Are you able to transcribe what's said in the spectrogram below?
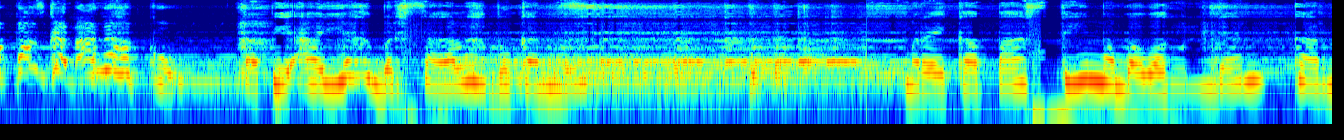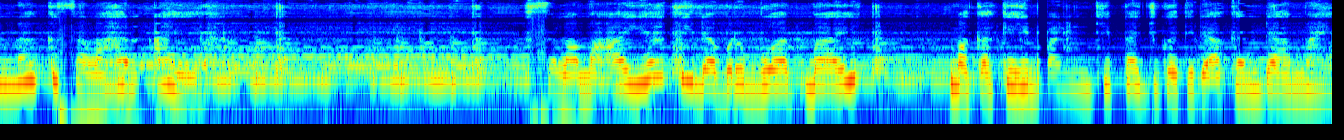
Lepaskan anakku! Tapi ayah bersalah bukan bu? Mereka pasti membawa Kundan karena kesalahan ayah. Selama ayah tidak berbuat baik, maka kehidupan kita juga tidak akan damai.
